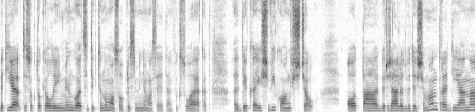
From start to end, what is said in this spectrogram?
bet jie tiesiog tokio laimingo atsitiktinumo savo prisiminimuose jie ten fiksuoja, kad dėka išvyko anksčiau o tą birželio dvidešim antrą dieną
